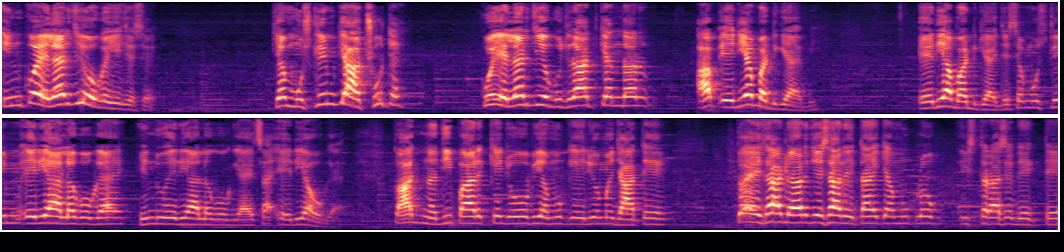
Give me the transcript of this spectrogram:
इनको एलर्जी हो गई है जैसे, क्या मुस्लिम क्या अछूत है? कोई एलर्जी है गुजरात के अंदर? अब एरिया बढ़ गया है अभी। एरिया बढ़ गया है। जैसे मुस्लिम एरिया अलग हो गया है, हिंदू एरिया अलग हो गया ऐसा एरिया हो गया है। तो आज नदी पार के जो भी अमुक एरियो में जाते हैं तो ऐसा डर जैसा रहता है कि अमुक लोग इस तरह से देखते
